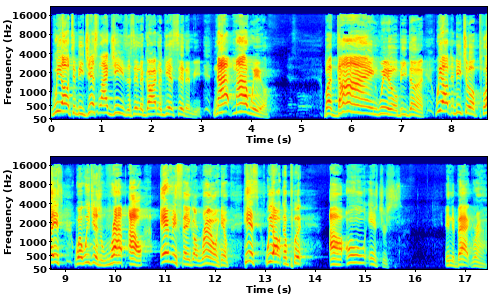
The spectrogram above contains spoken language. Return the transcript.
We ought to be just like Jesus in the Garden of Gethsemane. Not my will, but thine will be done. We ought to be to a place where we just wrap out everything around him. His, we ought to put our own interests in the background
